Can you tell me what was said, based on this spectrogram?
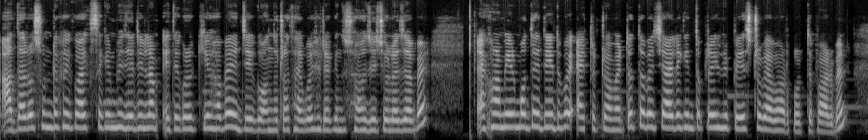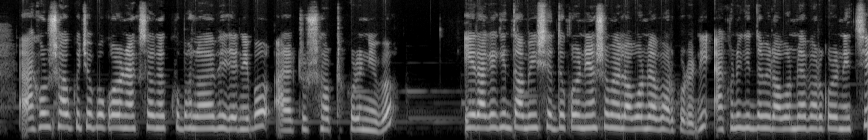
আদা রসুনটাকে কয়েক সেকেন্ড ভেজে নিলাম। এতে করে কী হবে? যে গন্ধটা থাকবে সেটা কিন্তু সহজে চলে যাবে। এখন আমি এর মধ্যে দিয়ে দেবো একটা টমেটো। তবে চাইলে কিন্তু আপনি এখানে পেস্টও ব্যবহার করতে পারবেন। এখন সব কিছু উপকরণ একসঙ্গে খুব ভালোভাবে ভেজে নিব আর একটু সফট করে নিব। এর আগে কিন্তু আমি সেদ্ধ করে নেওয়ার সময় লবণ ব্যবহার করে নিই এখনই কিন্তু আমি লবণ ব্যবহার করে নিচ্ছি।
